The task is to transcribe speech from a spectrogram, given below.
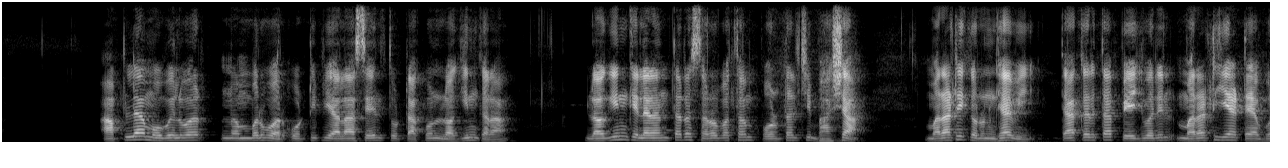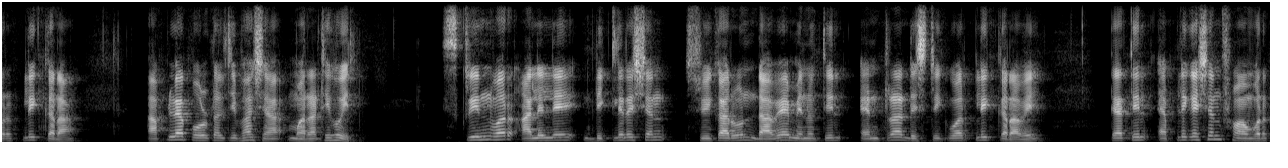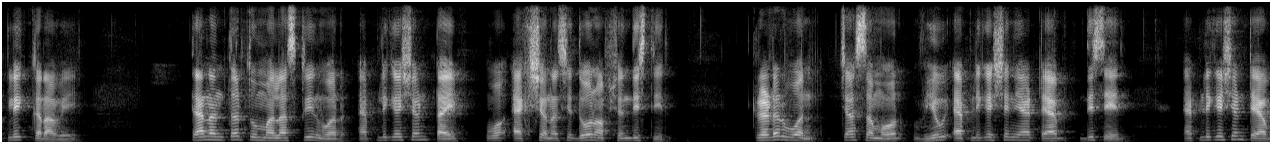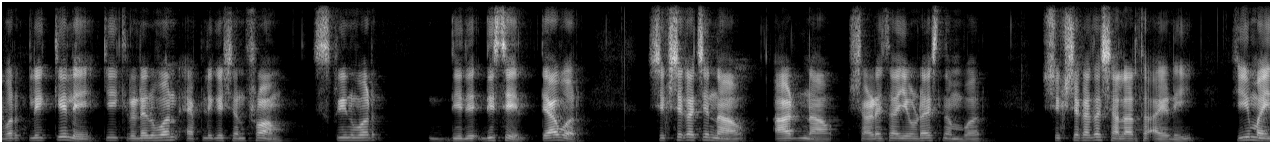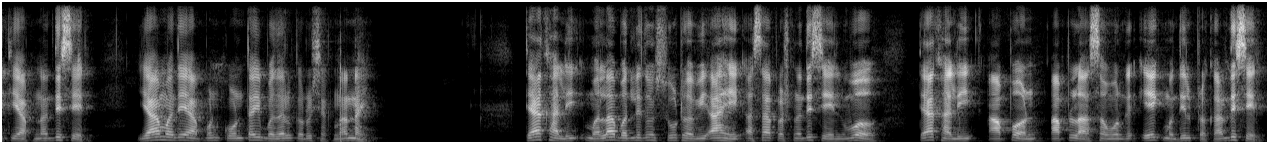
आपल्या मोबाईलवर नंबरवर ओ टी पी आला असेल तो टाकून लॉग इन करा. लॉग इन केल्यानंतर सर्वप्रथम पोर्टलची भाषा मराठी करून घ्यावी. त्याकरिता पेजवरील मराठी या टॅबवर क्लिक करा. आपल्या पोर्टलची भाषा मराठी होईल. स्क्रीनवर आलेले डिक्लेरेशन स्वीकारून डाव्या मेनूतील एंट्रा डिस्ट्रिक्टवर क्लिक करावे. त्यातील ॲप्लिकेशन फॉर्मवर क्लिक करावे. त्यानंतर तुम्हाला स्क्रीनवर ॲप्लिकेशन टाईप व ॲक्शन असे दोन ऑप्शन दिसतील. क्रेडर वनच्या समोर व्ह्यू ॲप्लिकेशन या टॅब दिसेल. ॲप्लिकेशन टॅबवर क्लिक केले की क्रेडर वन ॲप्लिकेशन फॉर्म स्क्रीनवर दिले दिसेल. त्यावर शिक्षकाचे नाव आडनाव शाळेचा एवढाच नंबर शिक्षकाचा शालार्थ आय डी ही माहिती आपणास दिसेल. यामध्ये आपण कोणताही बदल करू शकणार नाही. त्याखाली मला बदलीतून सूट हवी आहे असा प्रश्न दिसेल व त्याखाली आपण आपला संवर्ग एकमधील प्रकार दिसेल.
